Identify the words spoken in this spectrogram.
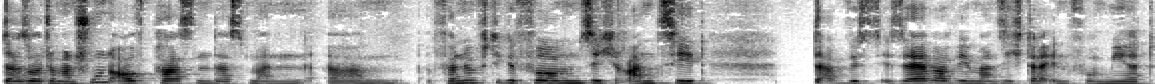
Da sollte man schon aufpassen, dass man ähm, vernünftige Firmen sich ranzieht. Da wisst ihr selber, wie man sich da informiert.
